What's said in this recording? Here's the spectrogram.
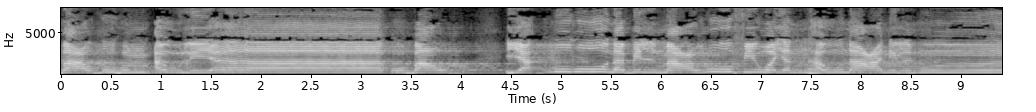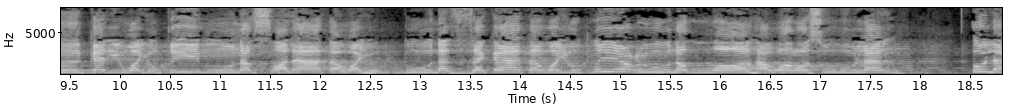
بعضهم اولیاء بعض۔ يأمرون بالمعروف وينهون عن المنكر ويقيمون الصلاة ويؤتون الزكاة ويطيعون الله ورسوله. اولئیک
